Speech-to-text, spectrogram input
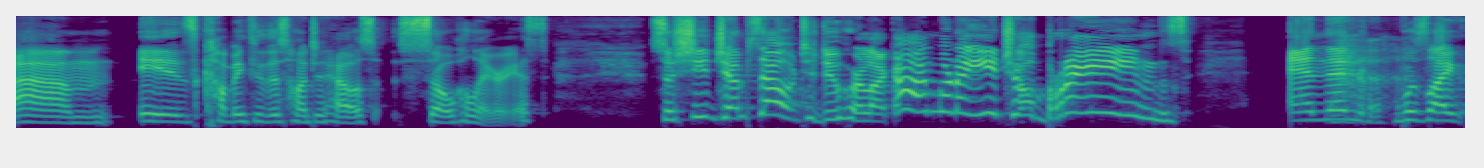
um, is coming through this haunted house. So hilarious. So she jumps out to do her like, I'm gonna eat your brains. And then was like,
